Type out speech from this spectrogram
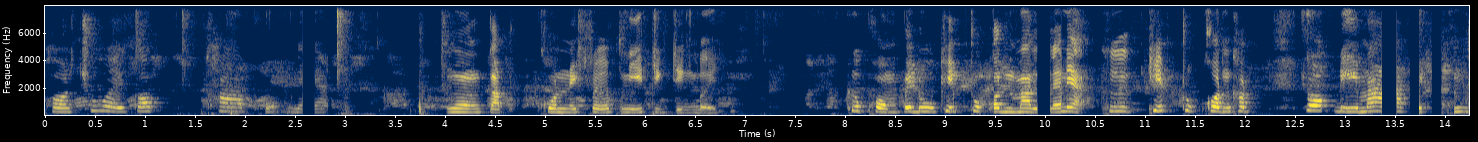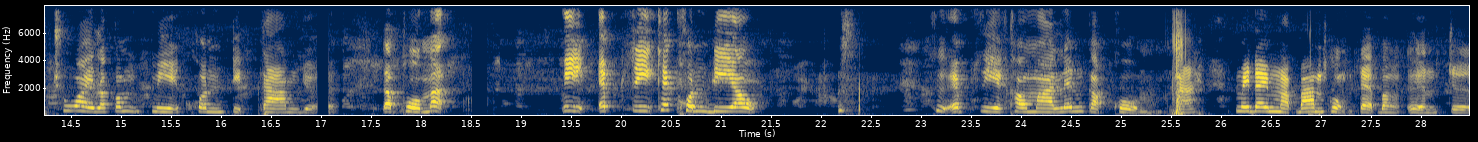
พอช่วยก็ฆ่าผมเนี่ยงงกับคนในเซิร์ฟนี้จริง ๆ เลย คือผมไปดูคลิปทุกคนมาแล้วเนี่ย คือคลิปทุกคนเขา โชคดีมากช่วยแล้วก็มีคนติดตามเยอะ แต่ผมอะมีเอฟซีแค่คนเดียว คือเอฟซีเขามาเล่นกับผมนะไม่ได้มาบ้านผมแต่บังเอิญเจอ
